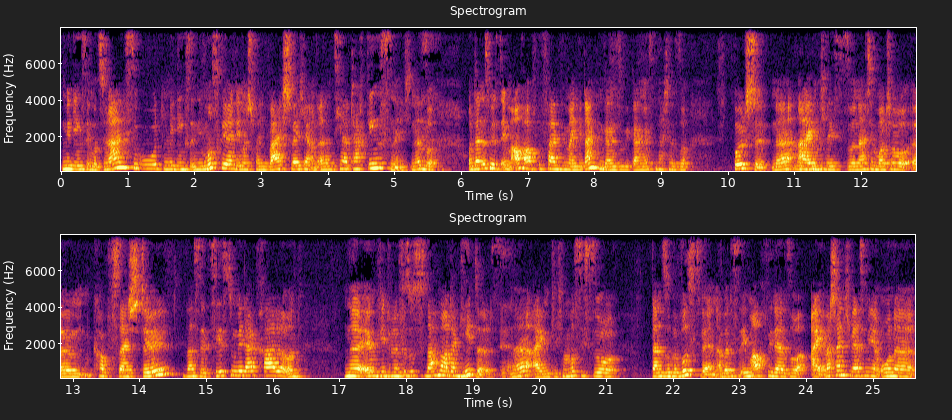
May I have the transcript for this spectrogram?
mir ging es emotional nicht so gut, mir ging es in die Muskeln, dementsprechend war ich schwächer und an einem Tag ging es nicht. Ne? So. Und dann ist mir das eben auch aufgefallen, wie mein Gedankengang so gegangen ist und dachte mir so, Bullshit, ne? Mhm. Eigentlich so nach dem Motto, ähm, Kopf sei still, was erzählst du mir da gerade? Und ne, irgendwie, du versuchst es nochmal und dann geht es, ja. ne? Eigentlich. Man muss sich so dann so bewusst werden. Aber das ist eben auch wieder so, wahrscheinlich wäre es mir ohne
